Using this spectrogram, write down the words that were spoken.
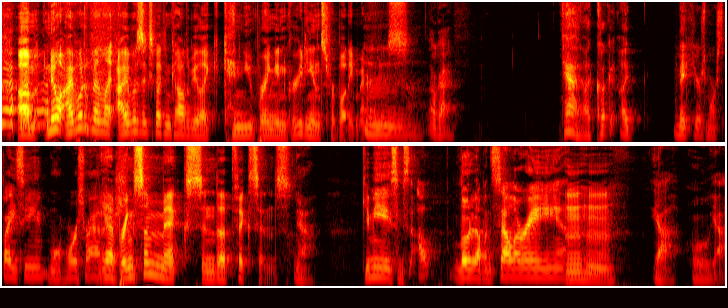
um, no, I would have been like, I was expecting Kyle to be like, "Can you bring ingredients for Bloody Marys?" Okay. Yeah, like cook it, like make yours more spicy, more horseradish. Yeah, bring some mix and the fixins. Yeah. Give me some. I'll load it up on celery. Mm-hmm. Yeah. Oh, yeah.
